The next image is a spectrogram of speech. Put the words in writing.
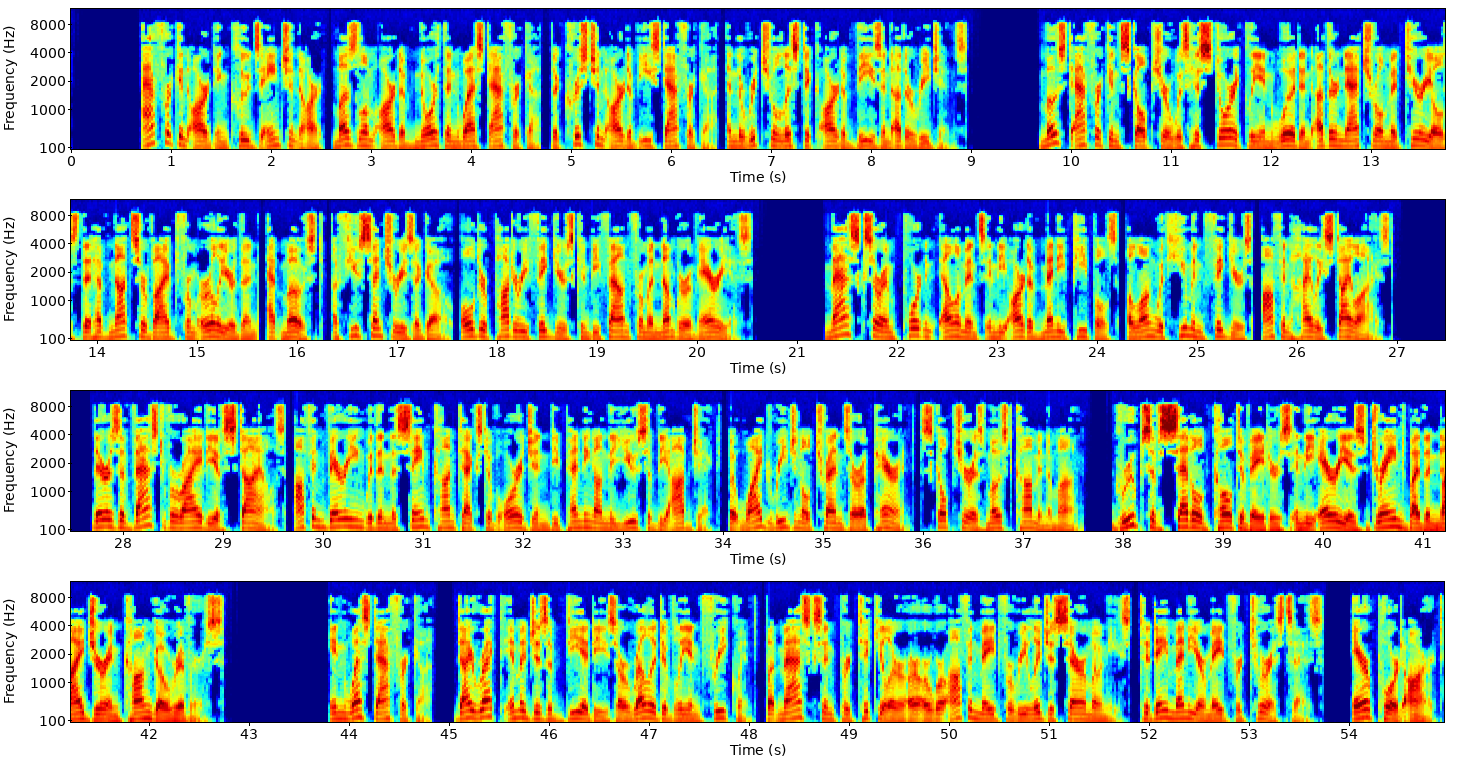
African art includes ancient art, Muslim art of North and West Africa, the Christian art of East Africa, and the ritualistic art of these and other regions. Most African sculpture was historically in wood and other natural materials that have not survived from earlier than, at most, a few centuries ago. Older pottery figures can be found from a number of areas. Masks are important elements in the art of many peoples, along with human figures, often highly stylized. There is a vast variety of styles, often varying within the same context of origin depending on the use of the object, but wide regional trends are apparent. Sculpture is most common among groups of settled cultivators in the areas drained by the Niger and Congo rivers. In West Africa, direct images of deities are relatively infrequent, but masks in particular are or were often made for religious ceremonies. Today many are made for tourists as airport art.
